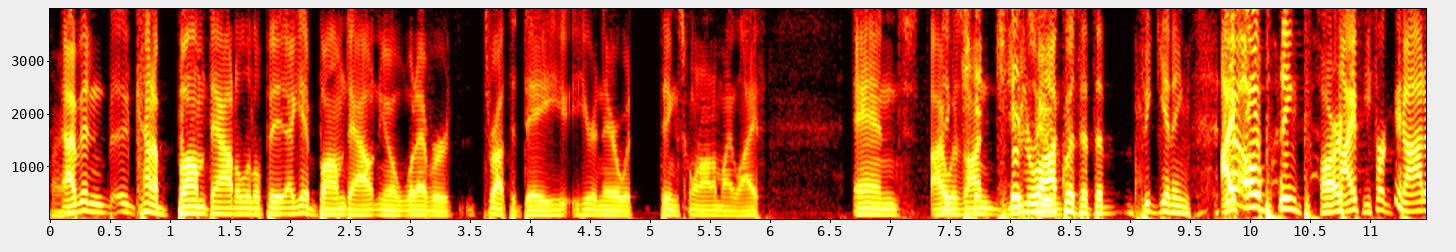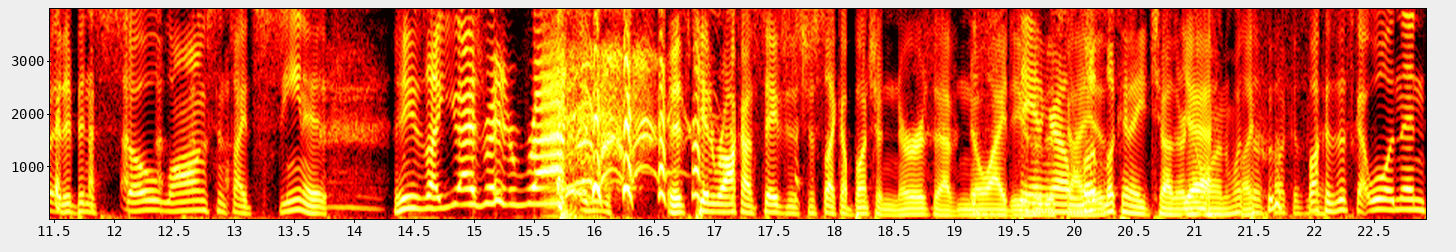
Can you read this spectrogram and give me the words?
Right. I've been uh, kind of bummed out a little bit. I get bummed out, you know, whatever throughout the day here and there with things going on in my life. and I was Kid, on Kid YouTube. Rock was at the beginning. The I opening party. I forgot. It had been so long since I'd seen it. And he's like, "You guys ready to rock?" And, and it's Kid Rock on stage. And it's just like a bunch of nerds that have no Just idea standing who this around guy loo- is. looking at each other, yeah, going, "What like, the who fuck the is fuck that?" is this guy? Well, and then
